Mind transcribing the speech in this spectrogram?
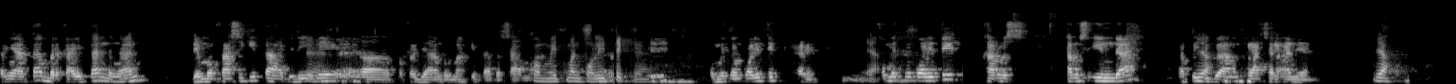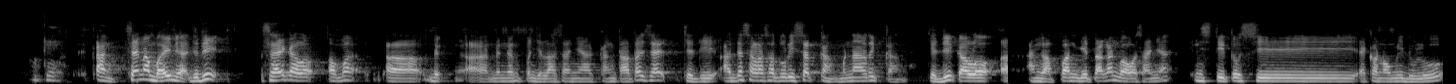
ternyata berkaitan dengan demokrasi kita. Jadi ya. ini uh, pekerjaan rumah kita bersama. Komitmen politik ya. Komitmen politik. Eh, ya. Komitmen politik harus harus indah, tapi ya. juga pelaksanaannya. Ya. Oke. Okay. Kang, saya nambahin ya. Jadi saya kalau apa uh, dengan penjelasannya Kang Tata, saya jadi ada salah satu riset Kang menarik Kang. Jadi kalau uh, anggapan kita kan bahwasanya institusi ekonomi dulu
